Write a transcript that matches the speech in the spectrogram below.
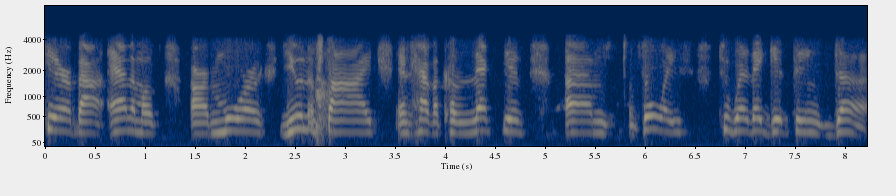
care about animals are more unified and have a collective um, voice to where they get things done.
